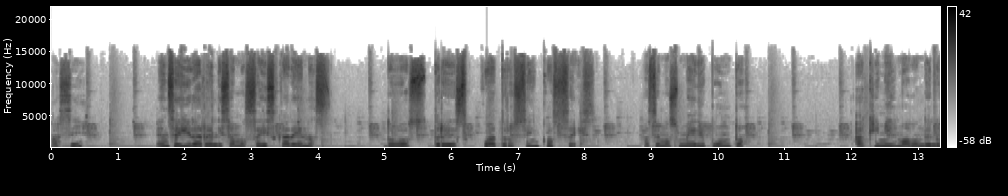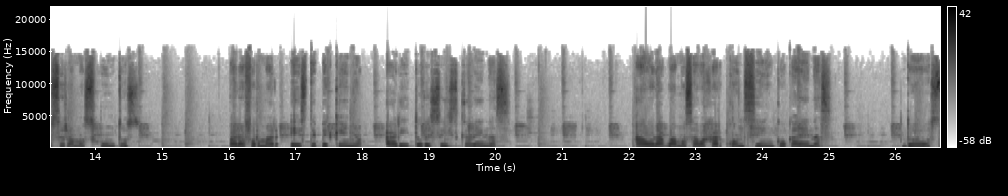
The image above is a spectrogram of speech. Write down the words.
así. Enseguida realizamos 6 cadenas 2 3 4 5 6 hacemos medio punto aquí mismo donde lo cerramos juntos para formar este pequeño arito de 6 cadenas ahora vamos a bajar con 5 cadenas. 2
